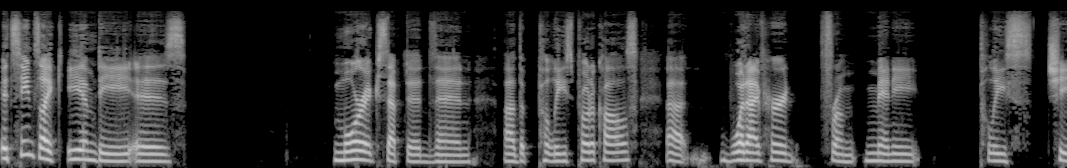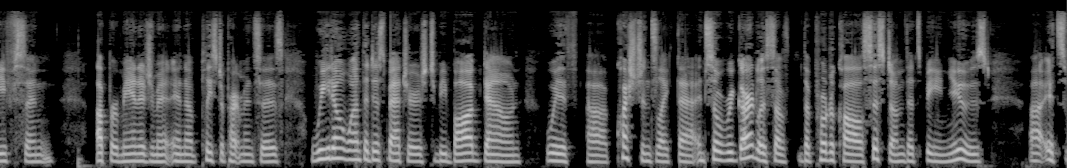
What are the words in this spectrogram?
it seems like EMD is more accepted than uh, the police protocols. Uh, what I've heard from many police chiefs and upper management in uh, police departments is we don't want the dispatchers to be bogged down with uh, questions like that. And so, regardless of the protocol system that's being used, uh, it's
